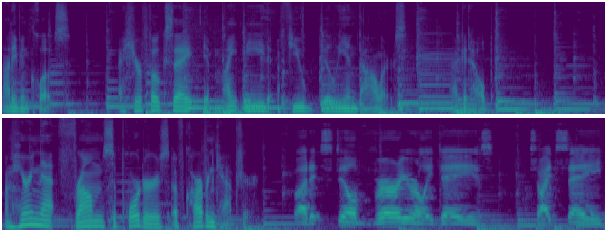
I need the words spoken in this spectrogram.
not even close. I hear folks say it might need a few billion dollars. That could help. I'm hearing that from supporters of carbon capture. but it's still very early days. So I'd say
